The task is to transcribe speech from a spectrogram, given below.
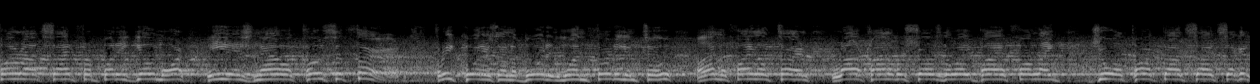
far outside for Buddy Gilmour. He is now a closer third. Three quarters on the board in 130 and two. On the final turn, Ralph Hanover shows the way by a full length. Jewel parked outside second.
